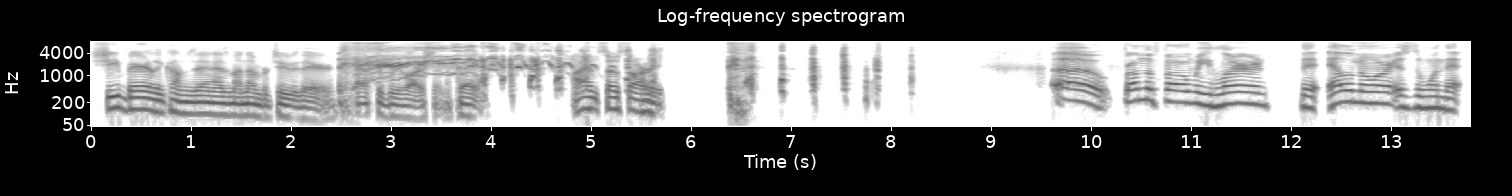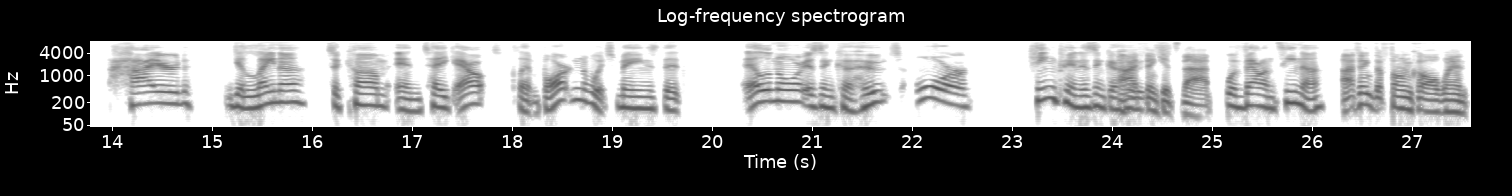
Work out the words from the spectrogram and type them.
she barely comes in as my number two there after Brie Larson. Okay. I am so sorry. oh, from the phone, we learn that Eleanor is the one that hired Yelena to come and take out Clint Barton, which means that Eleanor is in cahoots or Kingpin is in cahoots. I think it's that. With Valentina. I think the phone call went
